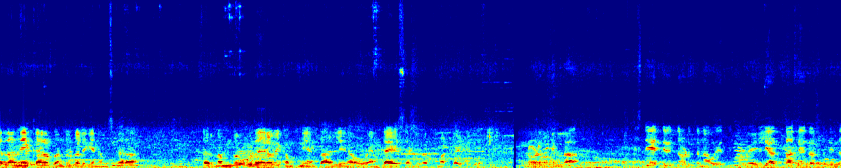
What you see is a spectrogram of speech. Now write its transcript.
ಎಲ್ಲ ನೇಕಾರ ಬಂಧುಗಳಿಗೆ ನಮಸ್ಕಾರ. ಸರ್ ನಮ್ಮದು ಉದಯ ರವಿ ಕಂಪ್ನಿ ಅಂತ ಅಲ್ಲಿ ನಾವು ಎಂಪ್ಲಾಯೀಸ್ ಆಗಿ ವರ್ಕ್ ಮಾಡ್ತಾ ಇದ್ದೀವಿ. ನೋಡೋಕ್ಕಿಲ್ಲ. ಸ್ನೇಹಿತರಿಗೆ ನೋಡುತ್ತೆ. ನಾವು ಇಲ್ಲಿ ಹತ್ತು ಹದಿನೈದು ವರ್ಷದಿಂದ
